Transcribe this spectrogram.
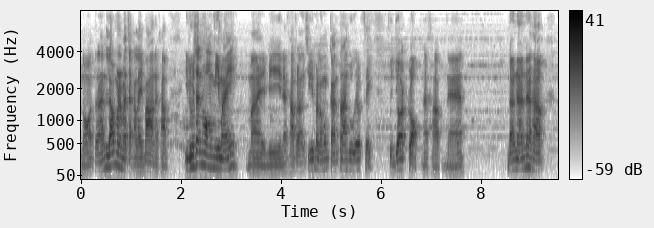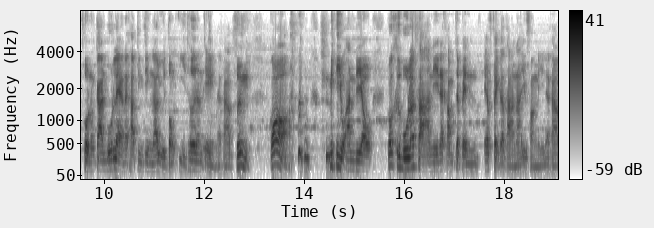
เนาะดังนั้นแล้วมันมาจากอะไรบ้างนะครับอิลูชันทองมีไหมไม่มีนะครับพลังชีวิตพลังป้องกันต้านทุกเอฟเฟกต์สุดยอดเกรอบนะครับนะดังนั้นนะครับ ส่วนของการบูตแรงนะครับ จริง ๆ แล้วอยู่ตรงอีเทอร์นั่นเองนะครับ ซึ่งก็มีอยู่อันเดียวก็คือบูรักษาอันนี้นะครับ จะเป็นเอฟเฟกต์สถานะอยู่ฝั่งนี้นะครับ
